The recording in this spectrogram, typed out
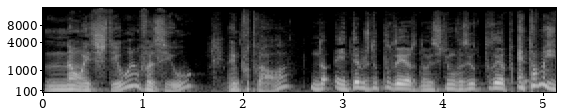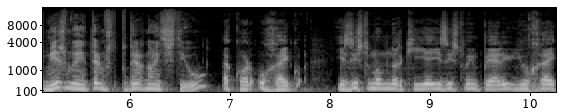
não existiu um vazio em Portugal? Não, em termos de poder, não existiu um vazio de poder. Porque... Então, e mesmo em termos de poder não existiu? A cor, o rei existe uma monarquia, existe um império e o rei,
